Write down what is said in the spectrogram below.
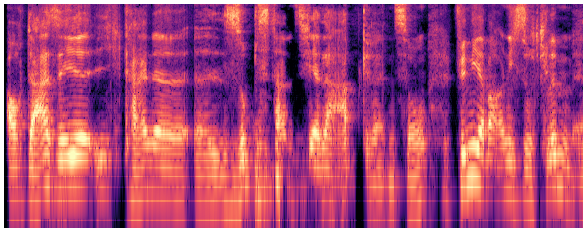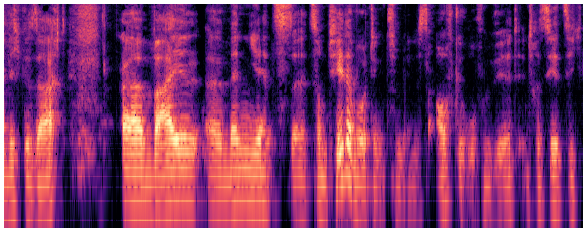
auch da sehe ich keine äh, substanzielle Abgrenzung. Finde ich aber auch nicht so schlimm, ehrlich gesagt, äh, weil äh, wenn jetzt äh, zum Televoting zumindest aufgerufen wird, interessiert sich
